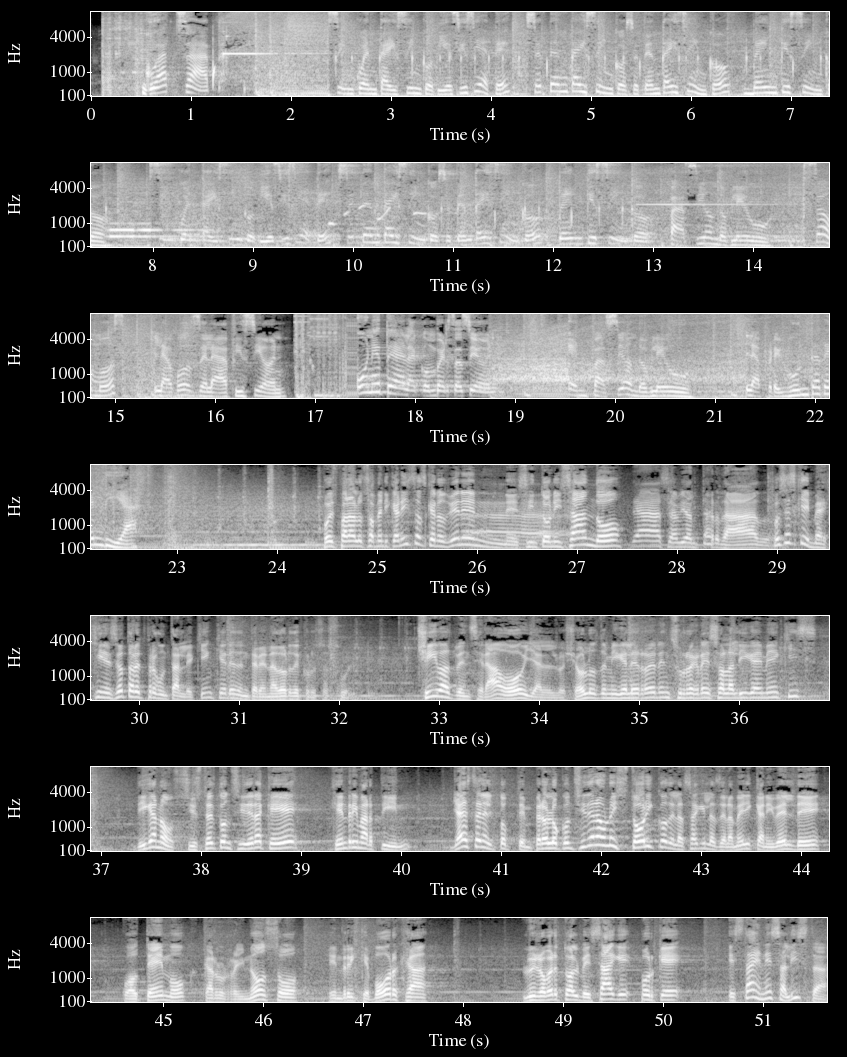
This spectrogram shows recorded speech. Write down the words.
WhatsApp 5517 7575 25 5517 7575 25 Pasión W. Somos la voz de la afición. Únete a la conversación en Pasión W. La pregunta del día. Pues para los americanistas que nos vienen eh, sintonizando, Ya se habían tardado. pues es que imagínense otra vez preguntarle, ¿quién quiere de entrenador de Cruz Azul? ¿Chivas vencerá hoy a los Cholos de Miguel Herrera en su regreso a la Liga MX? Díganos si usted considera que Henry Martín ya está en el top 10, pero lo considera uno histórico de las Águilas del América a nivel de Cuauhtémoc, Carlos Reynoso, Enrique Borja, Luis Roberto Alvesague, porque está en esa lista.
